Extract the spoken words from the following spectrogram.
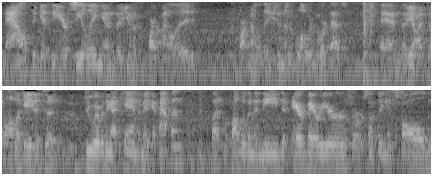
now to get the air sealing and the unit compartmentalization and the blower door test. And, uh, you know, I feel obligated to do everything I can to make it happen. But we're probably going to need air barriers or something installed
